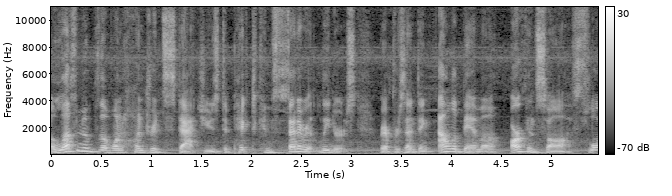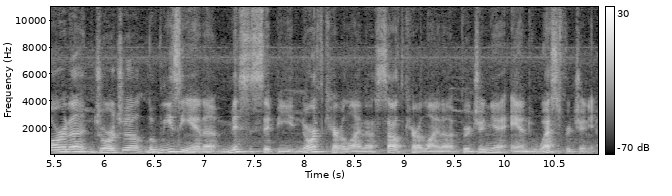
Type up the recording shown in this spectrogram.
11 of the 100 statues depict Confederate leaders representing Alabama, Arkansas, Florida, Georgia, Louisiana, Mississippi, North Carolina, South Carolina, Virginia, and West Virginia.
